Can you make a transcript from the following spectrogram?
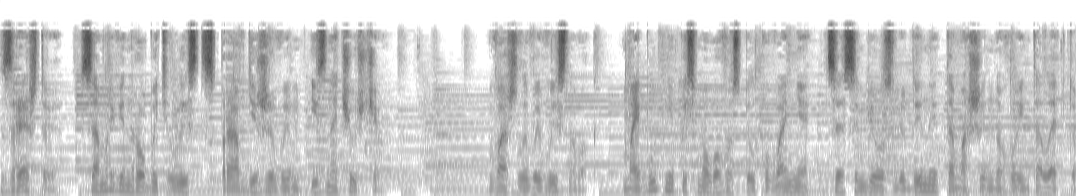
Зрештою, саме він робить лист справді живим і значущим. Важливий висновок майбутнє письмового спілкування це симбіоз людини та машинного інтелекту.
